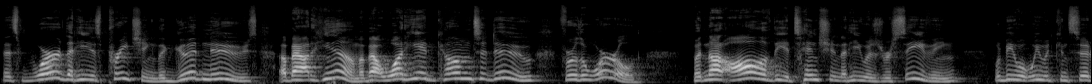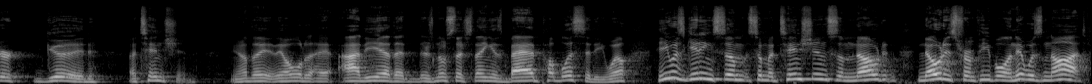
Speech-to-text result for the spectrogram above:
This word that he is preaching, the good news about him, about what he had come to do for the world. But not all of the attention that he was receiving would be what we would consider good attention. You know, the, the old uh, idea that there's no such thing as bad publicity. Well, he was getting some, some attention, some note, notice from people, and it was not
